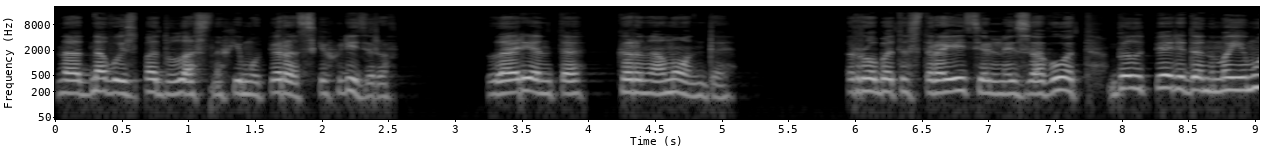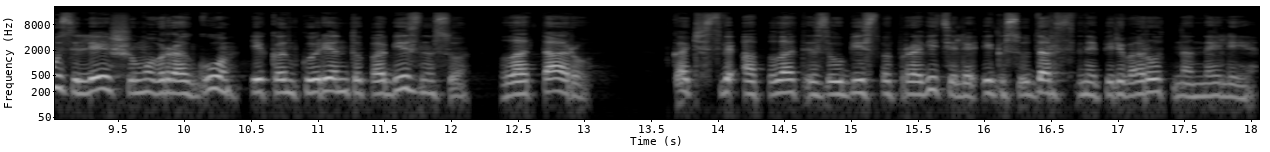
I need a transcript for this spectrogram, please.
на одного из подвластных ему пиратских лидеров, Лорента Карнамонде. Роботостроительный завод был передан моему злейшему врагу и конкуренту по бизнесу Латару в качестве оплаты за убийство правителя и государственный переворот на Неллии.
